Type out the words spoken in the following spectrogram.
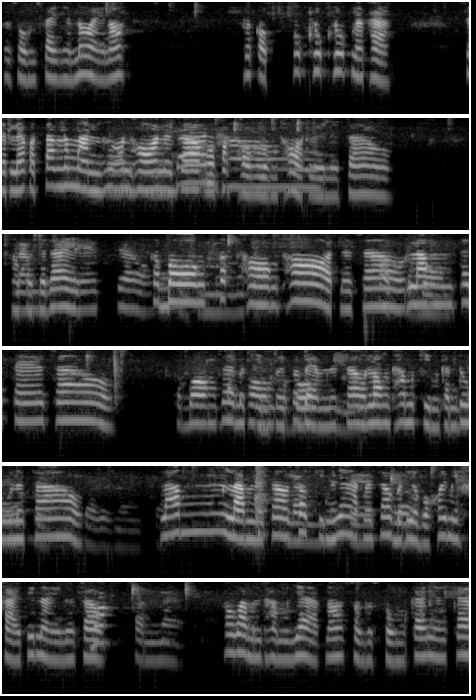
ผสมใส่หัวหน่อยเนาะแล้วก็คลุกคลุกคลุกนะคะ เสร็จแล้วก็ตั้งน้ำมันให้ร้อนๆนะเจ้าเอาฟักทองลงทอดเลยนะเจ้าเราก็จะได้กระบองฟักทองทอดนะเจ้าลำแต่แต่เจ้า กระบองได้มากินเปประแบมนะเจ้า ลองทำกินกันดูนะเจ้าลำลำนะเจ้าชอบกินยากนะเจ้าบดเดียวบ่ค่อยมีขายที่ไหนนะเจ้า เพราะว่ามันทำยากเนาะส่วนผสมแก้ยังแก้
